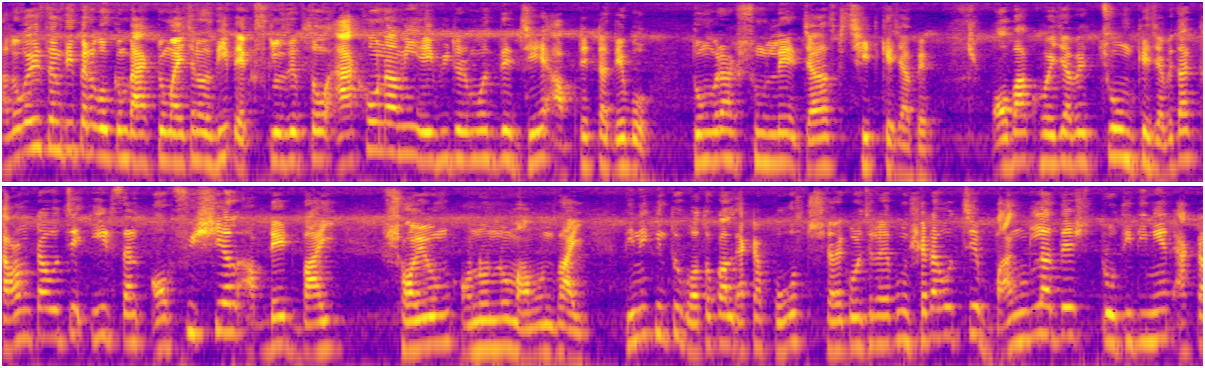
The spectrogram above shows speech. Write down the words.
হ্যালো গাইস আমি Deep and welcome back to my channel Deep exclusive so এখন আমি এই ভিডিওর মধ্যে যে আপডেটটা দেব, তোমরা শুনলে জাস্ট ছিটকে যাবে, অবাক হয়ে যাবে, চমকে যাবে। তার কারণটা হচ্ছে it's an official update by স্বয়ং অনন্য মামুন ভাই। তিনি কিন্তু গতকাল একটা পোস্ট শেয়ার করেছিলেন এবং সেটা হচ্ছে বাংলাদেশ প্রতিদিনের একটা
